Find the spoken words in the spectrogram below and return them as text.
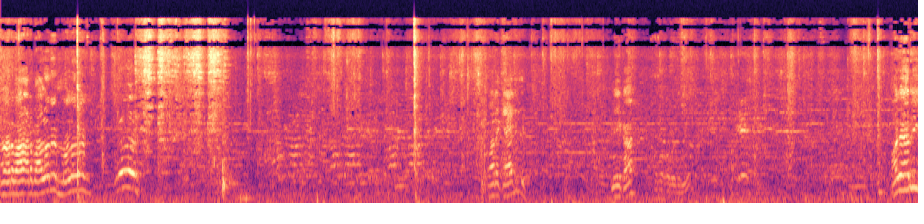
Arba, arba, arba, arba, arba, క్యారీ నీకా అరే హరి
